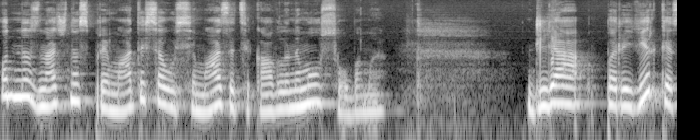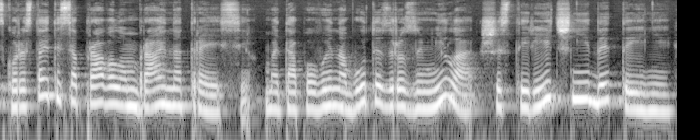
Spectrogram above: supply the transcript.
однозначно сприйматися усіма зацікавленими особами. Для перевірки скористайтеся правилом Брайана Трейсі. Мета повинна бути зрозуміла шестирічній дитині,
